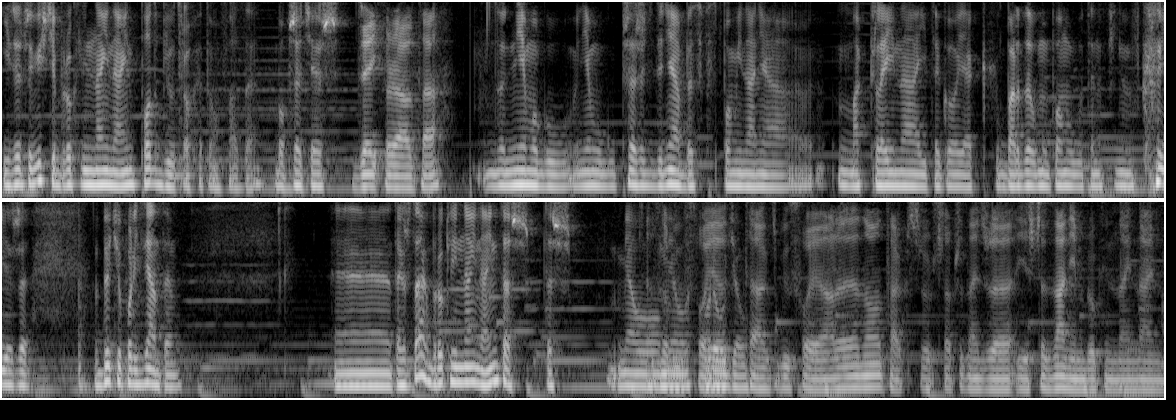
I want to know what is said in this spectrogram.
I rzeczywiście Brooklyn Nine-Nine podbił trochę tą fazę, bo przecież... Jake Peralta. No, nie, mógł, nie mógł przeżyć dnia bez wspominania McClaina i tego, jak bardzo mu pomógł ten film w karierze, w byciu policjantem. E, także tak, Brooklyn Nine-Nine też, też miało, miało swoje, spory udział. Tak, zrobił swoje, ale no tak, trzeba przyznać, że jeszcze zanim Brooklyn Nine-Nine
